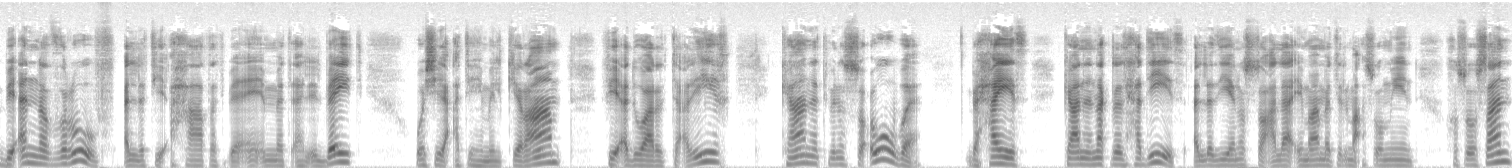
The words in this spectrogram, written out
بأن الظروف التي أحاطت بأئمة أهل البيت وشيعتهم الكرام في أدوار التاريخ كانت من الصعوبة بحيث كان نقل الحديث الذي ينص على إمامة المعصومين خصوصا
